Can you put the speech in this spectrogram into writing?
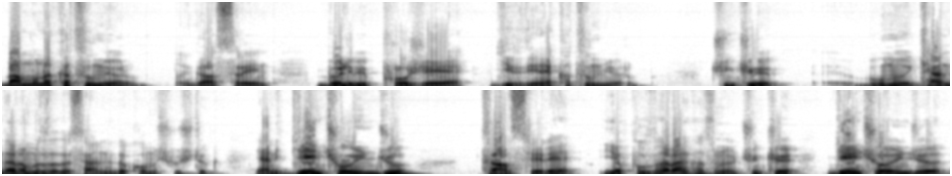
Ben buna katılmıyorum. Galatasaray'ın böyle bir projeye girdiğine katılmıyorum. Çünkü bunu kendi aramızda da seninle de konuşmuştuk. Yani genç oyuncu transferi yapıldığına ben katılmıyorum. Çünkü genç oyuncu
